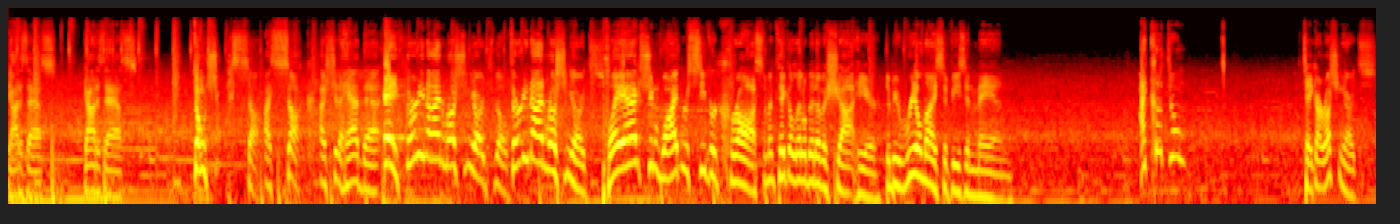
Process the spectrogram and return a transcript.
Got his ass. Got his ass. Don't you? I suck. I suck. I should have had that. Hey, 39 rushing yards, though. 39 rushing yards. Play action wide receiver cross. I'm going to take a little bit of a shot here. It'd be real nice if he's in man. I could have thrown... Take our rushing yards,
